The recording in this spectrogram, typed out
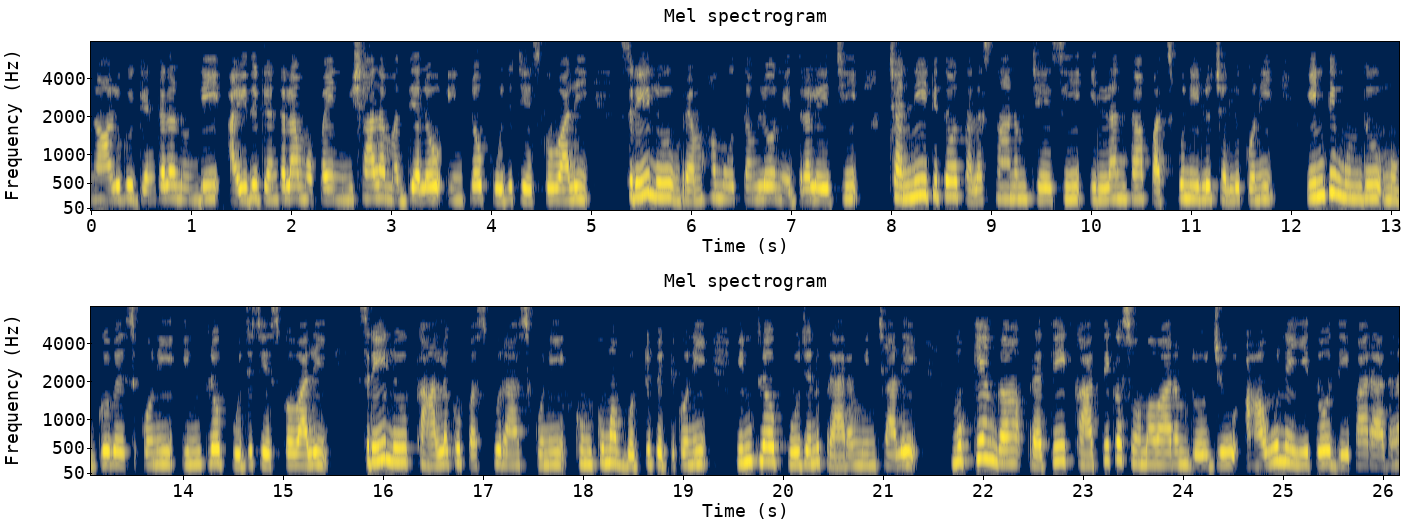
నాలుగు గంటల నుండి ఐదు గంటల ముప్పై నిమిషాల మధ్యలో ఇంట్లో పూజ చేసుకోవాలి. స్త్రీలు బ్రహ్మముహూర్తంలో నిద్రలేచి చన్నీటితో తలస్నానం చేసి ఇల్లంతా పసుపు నీళ్ళు చల్లుకొని ఇంటి ముందు ముగ్గు వేసుకొని ఇంట్లో పూజ చేసుకోవాలి. స్త్రీలు కాళ్ళకు పసుపు రాసుకొని కుంకుమ బొట్టు పెట్టుకొని ఇంట్లో పూజను ప్రారంభించాలి. ముఖ్యంగా ప్రతి కార్తీక సోమవారం రోజు ఆవు నెయ్యితో దీపారాధన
